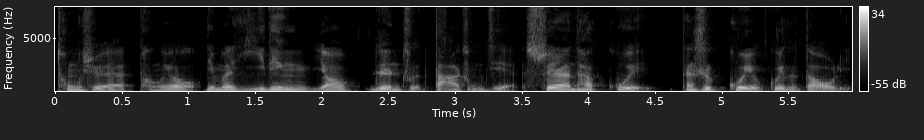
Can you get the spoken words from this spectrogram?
同学朋友，你们一定要认准大中介，虽然它贵。但是贵有贵的道理，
